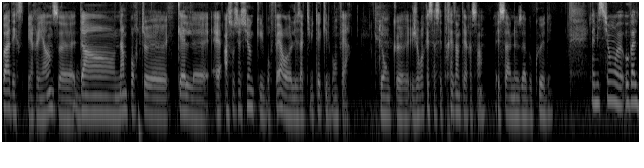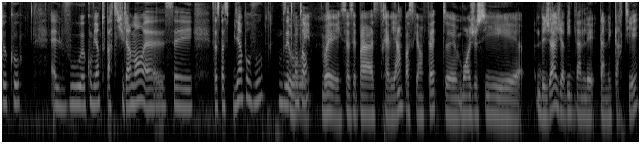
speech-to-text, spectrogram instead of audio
pas d'expérience euh, dans n'importe quelle association qu'ils vont faire, les activités qu'ils vont faire. Donc, euh, je crois que ça, c'est très intéressant et ça nous a beaucoup aidé. La mission euh, Oval d'Oco, elle vous euh, convient tout particulièrement c'est, Ça se passe bien pour vous? Vous êtes content? Oui, ça se passe très bien parce qu'en fait, moi, je suis. Déjà, j'habite dans les, dans les quartiers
